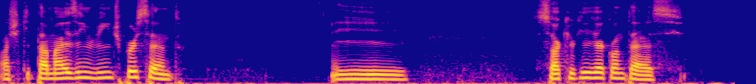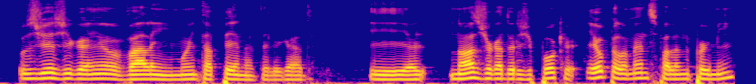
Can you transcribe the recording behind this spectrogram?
Acho que está mais em 20%. E só que o que, que acontece? Os dias de ganho valem muito a pena, tá ligado? E nós jogadores de poker, eu pelo menos falando por mim,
